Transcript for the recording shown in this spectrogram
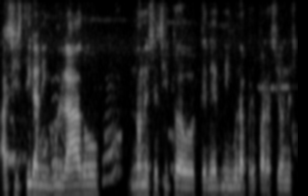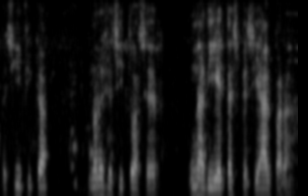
asistir a ningún lado, no necesito tener ninguna preparación específica, no necesito hacer una dieta especial para,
